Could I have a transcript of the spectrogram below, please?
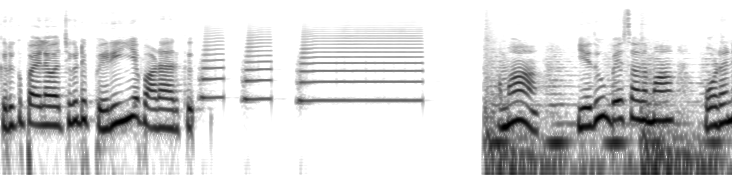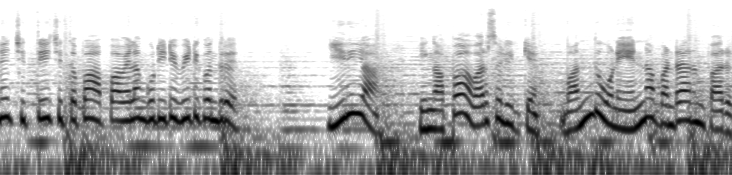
கிறுக்கு பையில வச்சுக்கிட்டு பெரிய பாடா இருக்கு. அம்மா எதுவும் பேசாதம்மா. உடனே சித்தி சித்தப்பா அப்பாவெல்லாம் கூட்டிட்டு வீட்டுக்கு வந்துரு. இரியா எங்க அப்பா வர சொல்லியிருக்கேன். வந்து உன்னை என்ன பண்றாருன்னு பாரு.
